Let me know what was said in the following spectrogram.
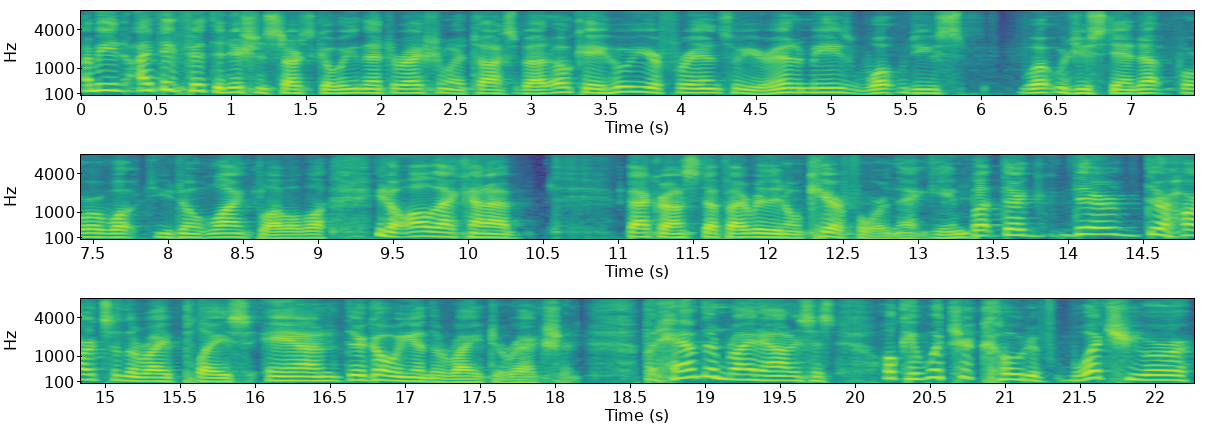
I mean i think fifth edition starts going in that direction when it talks about okay who are your friends who are your enemies what would you what would you stand up for what you don't like blah blah blah. You know all that kind of background stuff I really don't care for in that game, but their their their heart's in the right place and they're going in the right direction. But have them write out and says, okay, what's your code of what's your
